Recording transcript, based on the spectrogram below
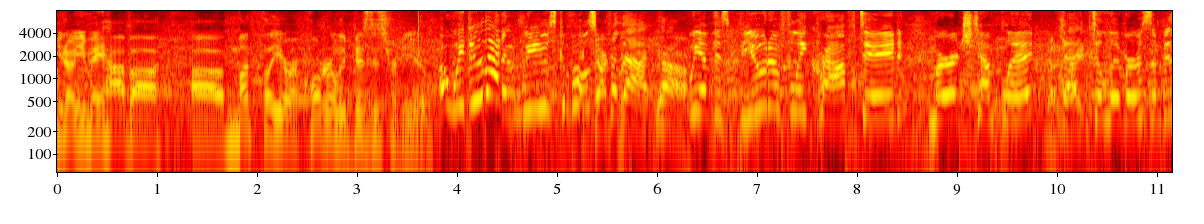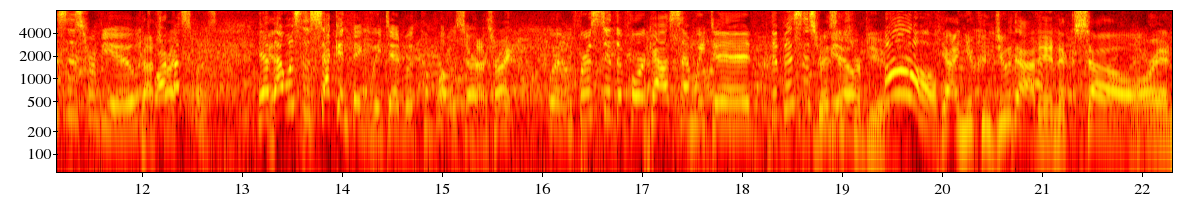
you know, you may have a, a monthly or a quarterly business review. Oh, we do that, and we use Composer Exactly. for that. Yeah. We have this beautifully crafted merge template That's that right. delivers a business review That's to our right. customers. Yeah, And- that was the second thing we did with Composer. That's right. We first did the forecast, and we did the business, business review. review. Oh, Yeah, and you can do that in Excel or in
